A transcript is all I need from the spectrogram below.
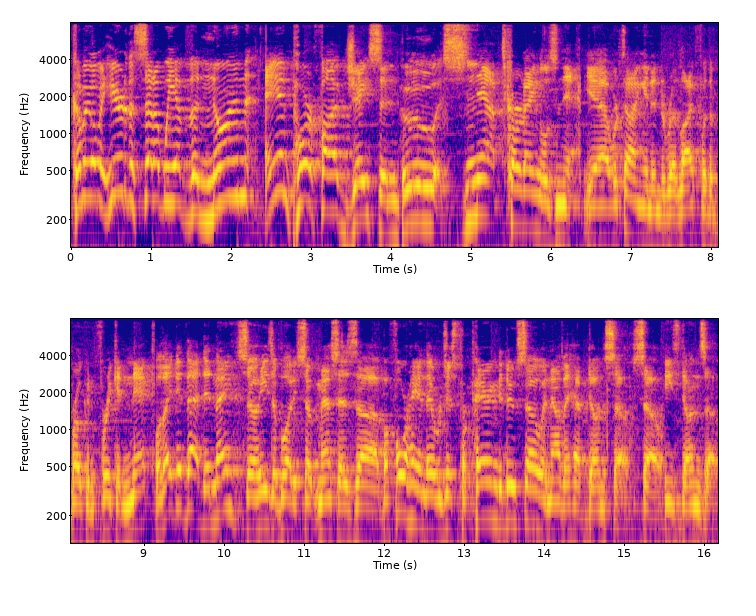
Coming over here to the setup, we have the Nun and Part 5 Jason, who snapped Kurt Angle's neck. Yeah, we're tying it into real life with a broken freaking neck. Well, they did that, didn't they? So he's a bloody soaked mess, as uh, beforehand they were just preparing to do so, and now they have done so. So, he's done so.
